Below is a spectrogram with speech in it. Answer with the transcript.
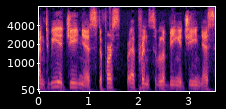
And to be a genius, the first uh, principle of being a genius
